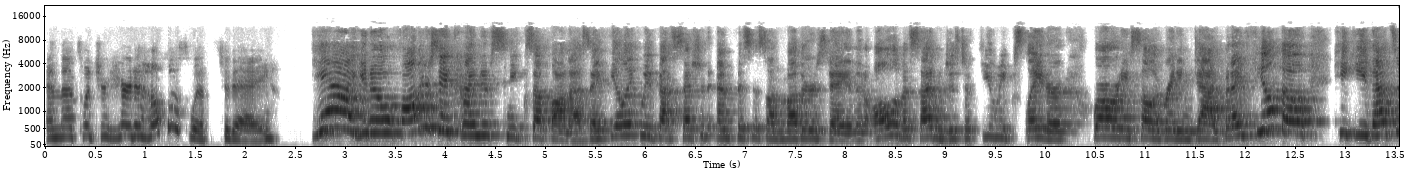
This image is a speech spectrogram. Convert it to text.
And that's what you're here to help us with today. Yeah, you know, Father's Day kind of sneaks up on us. I feel like we've got such an emphasis on Mother's Day, and then all of a sudden, just a few weeks later, we're already celebrating dad. But I feel though, Kiki, that's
